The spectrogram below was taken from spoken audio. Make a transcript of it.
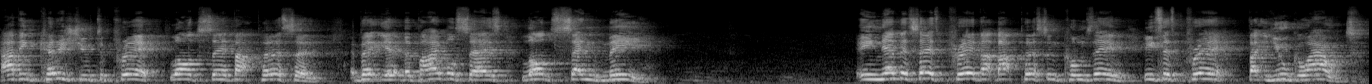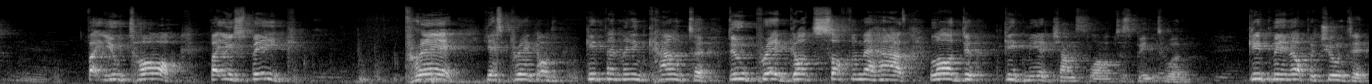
I've encouraged you to pray, Lord, save that person. But yet the Bible says, Lord, send me. He never says, pray that that person comes in. He says, pray that you go out, that you talk, that you speak. Pray. Yes, pray, God, give them an encounter. Do pray, God, soften their hearts. Lord, do, give me a chance, Lord, to speak to them. Give me an opportunity.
